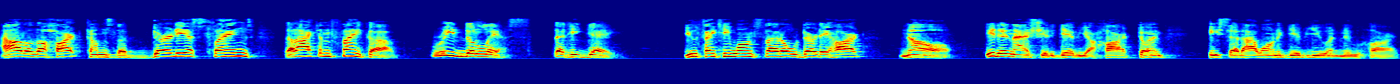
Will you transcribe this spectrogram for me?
Out of the heart comes the dirtiest things that I can think of. Read the list that he gave. You think he wants that old dirty heart? No. He didn't ask you to give your heart to him. He said, I want to give you a new heart.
